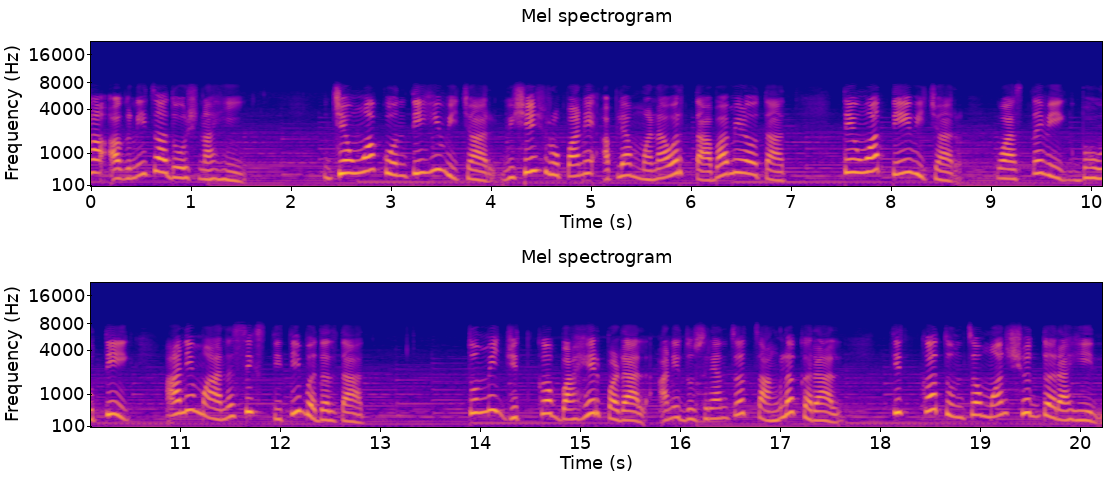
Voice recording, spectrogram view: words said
हा अग्नीचा दोष नाही. जेव्हा कोणतेही विचार विशेष रूपाने आपल्या मनावर ताबा मिळवतात तेव्हा ते विचार वास्तविक भौतिक आणि मानसिक स्थिती बदलतात. तुम्ही जितकं बाहेर पडाल आणि दुसऱ्यांचं चांगलं कराल तितकं तुमचं मन शुद्ध राहील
